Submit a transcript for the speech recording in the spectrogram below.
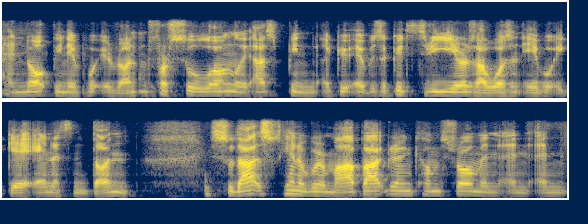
and not being able to run for so long like that's been a good it was a good three years i wasn't able to get anything done so that's kind of where my background comes from and and, and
